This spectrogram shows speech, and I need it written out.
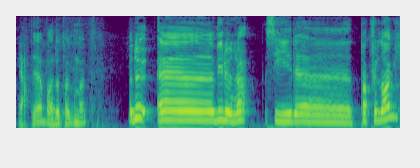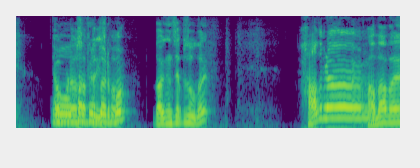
Ja. Det er bare å ta kontakt. Men du, eh, vi runder av. Sier eh, takk for i dag. Og takk for at du på på. dagens episode. Ha det bra! Ha det. Ha det.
